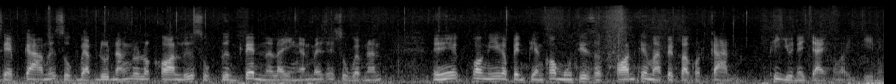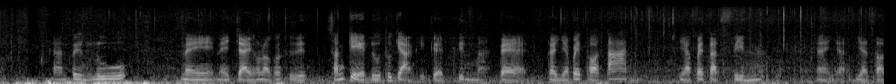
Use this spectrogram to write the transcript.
เสพกามหรือสุขแบบดูหนังดูละครหรือสุขตื่นเต้นอะไรอย่างนั้นไม่ใช่สุขแบบนั้นทีนี้พวกนี้ก็เป็นเพียงข้อมูลที่สะท้อนขึ้นมาเป็นปรากฏการณ์ที่อยู่ในใจของเราอีกทีนึงการตื่นรู้ในในใจของเราก็คือสังเกตดูทุกอย่างที่เกิดขึ้นมา แต่แต่อย่าไปต่อต้าน อย่าไปตัดสินอ่าอย่าอย่าต่อ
